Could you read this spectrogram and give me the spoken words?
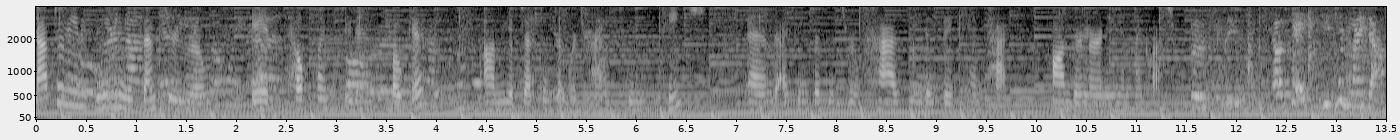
After leaving the sensory room, it helps my students focus on the objectives that we're trying to teach and I think that this room has made a big impact on their learning in my classroom. Okay, you can lie down.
